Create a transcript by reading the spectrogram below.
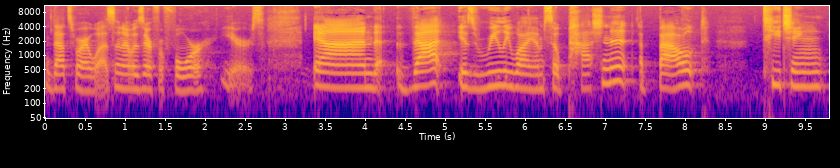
that's where I was, and I was there for four years. And that is really why I'm so passionate about teaching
